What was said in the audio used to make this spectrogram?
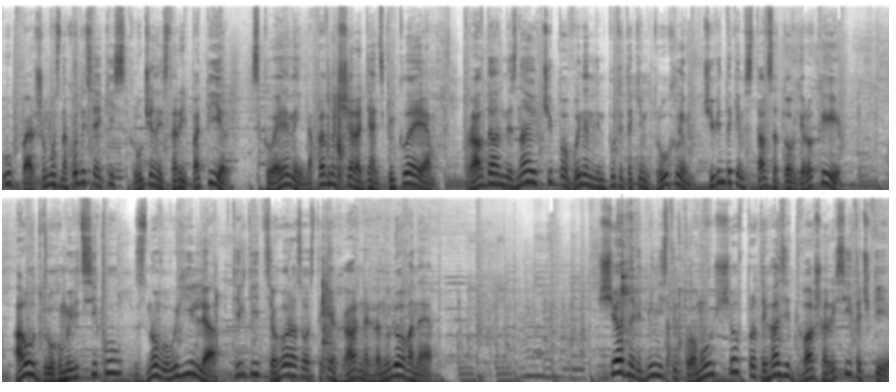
У першому знаходиться якийсь скручений старий папір, склеєний, напевно, ще радянським клеєм. Правда, не знаю, чи повинен він бути таким трухлим, чи він таким став за довгі роки. А у другому відсіку знову вугілля, тільки цього разу ось таке гарне гранульоване. Ще одна відмінність у тому, що в протигазі два шари сіточки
